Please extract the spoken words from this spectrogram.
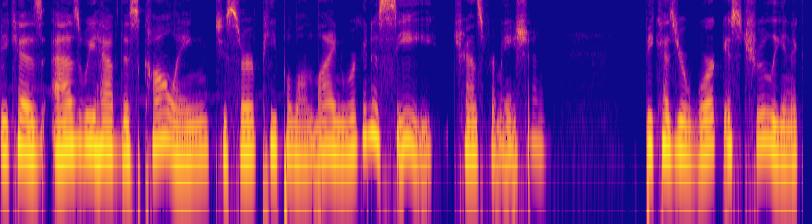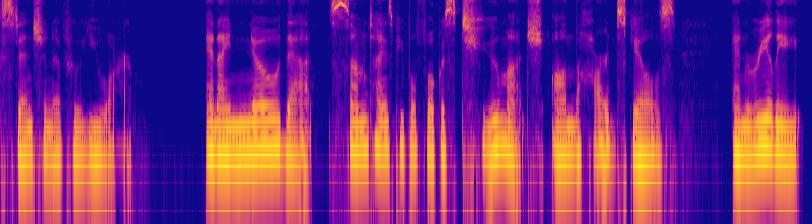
because as we have this calling to serve people online, we're going to see transformation because your work is truly an extension of who you are. And I know that sometimes people focus too much on the hard skills. And really,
